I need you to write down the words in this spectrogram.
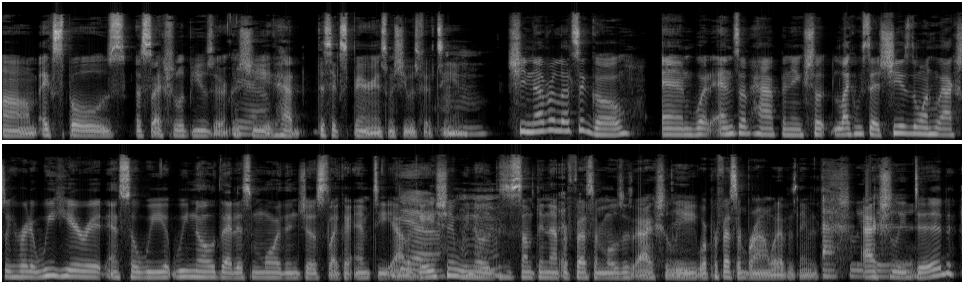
um, expose a sexual abuser because she had this experience when she was 15 Mhm. she never lets it go and what ends up happening so like we said she is the one who actually heard it. We hear it and so we we know that it's more than just like an empty allegation. We know that this is something that professor moses actually or professor brown whatever his name is Actually, actually did. did.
